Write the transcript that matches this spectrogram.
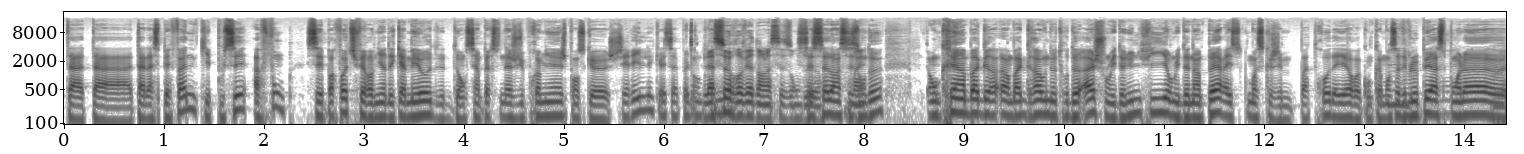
t'as as, l'aspect fan qui est poussé à fond. C'est parfois tu fais revenir des caméos d'anciens personnages du premier. Je pense que Cheryl, qu'elle s'appelle La sœur revient dans la saison 2. C'est ça dans la saison Ouais. 2. On crée un, backgra- un background autour de H, on lui donne une fille, on lui donne un père. Et ce- moi, ce que j'aime pas trop d'ailleurs, qu'on commence à Mhm. développer à ce point-là. euh,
